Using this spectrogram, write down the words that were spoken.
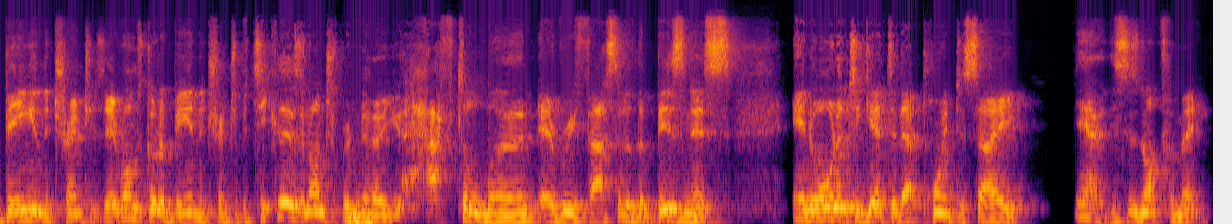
being in the trenches. Everyone's got to be in the trenches, particularly as an entrepreneur. Mm-hmm. You have to learn every facet of the business in order to get to that point to say, yeah, this is not for me.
